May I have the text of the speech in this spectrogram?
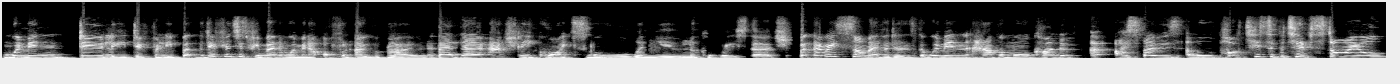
women do lead differently, but the differences between men and women are often overblown. They're they're actually quite small when you look at research. But there is some evidence that women have a more kind of, uh, I suppose, a more participative style.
